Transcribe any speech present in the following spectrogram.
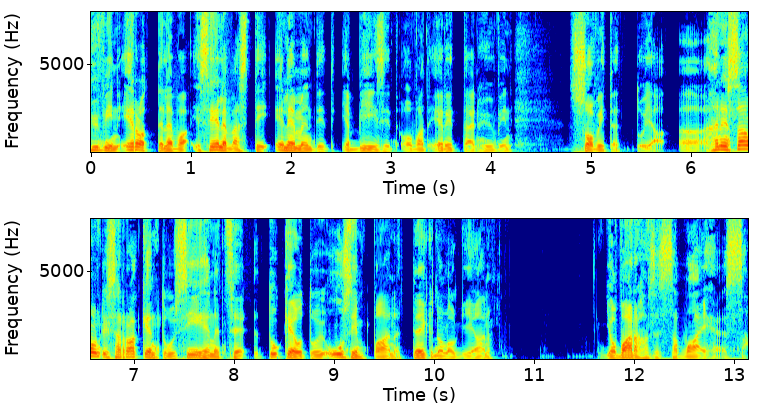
hyvin erotteleva ja selvästi elementit ja biisit ovat erittäin hyvin sovitettuja. Äh, hänen soundissa rakentui siihen, että se tukeutui uusimpaan teknologiaan jo varhaisessa vaiheessa.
